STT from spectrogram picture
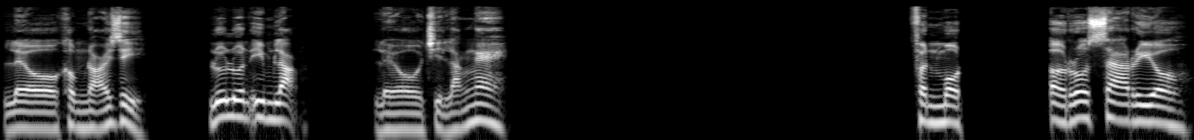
Leo không nói gì, luôn luôn im lặng. Leo chỉ lắng nghe. Phần 1. Ở Rosario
